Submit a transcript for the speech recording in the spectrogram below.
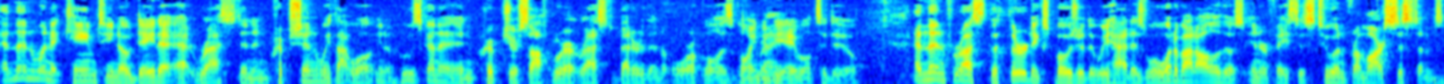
and then when it came to you know data at rest and encryption, we thought, well, you know, who's going to encrypt your software at rest better than Oracle is going to be able to do? And then for us, the third exposure that we had is, well, what about all of those interfaces to and from our systems?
